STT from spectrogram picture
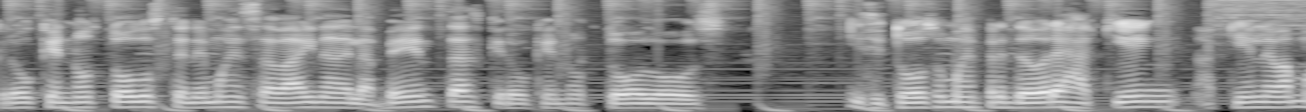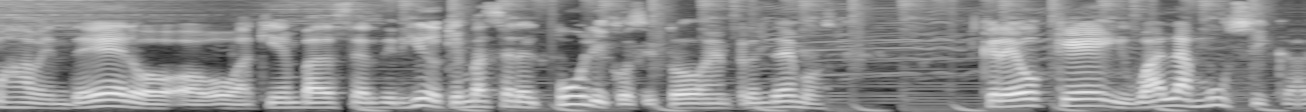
Creo que no todos tenemos esa vaina de las ventas, creo que no todos y si todos somos emprendedores, ¿a quién, a quién le vamos a vender o, a quién va a ser dirigido? ¿Quién va a ser el público si todos emprendemos? Creo que igual la música,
